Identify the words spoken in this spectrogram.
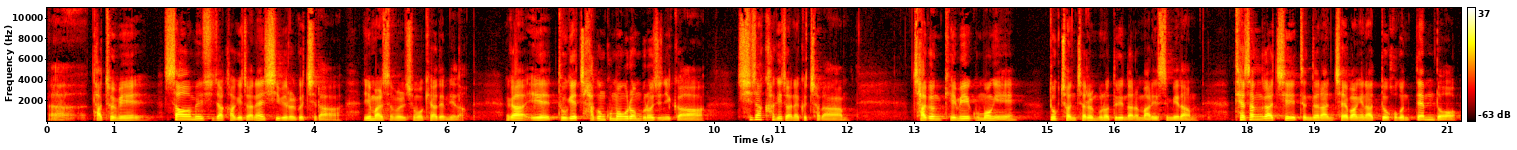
아, 다툼이 싸움이 시작하기 전에 시비를 그치라. 이 말씀을 주목해야 됩니다. 그러니까 이 두 개 작은 구멍으로 무너지니까 시작하기 전에 그쳐라. 작은 개미 구멍이 뚝 전체를 무너뜨린다는 말이 있습니다. 태산같이 든든한 제방이나 뚝 혹은 댐도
